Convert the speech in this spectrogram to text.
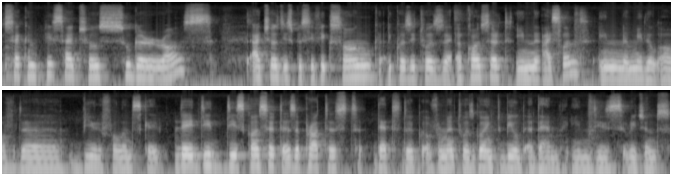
Second piece, I chose Sugar Rose. I chose this specific song because it was a concert in Iceland in the middle of the beautiful landscape. They did this concert as a protest that the government was going to build a dam in these regions.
